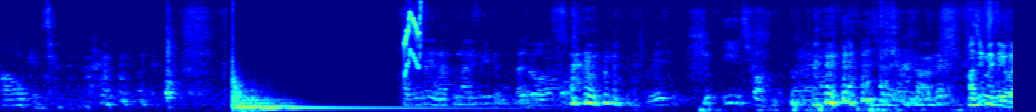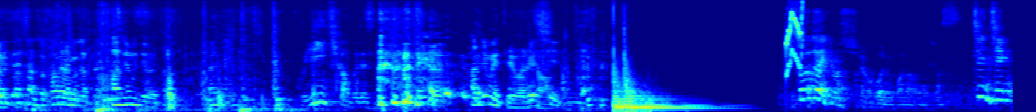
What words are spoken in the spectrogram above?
缶オッケーみたいな。初めになくなりすぎても大丈夫嬉しい。いい近く初めて言われたちゃんとカメラ向かって初めて言われたいい企画ですね初めて言われた嬉しいそれでは行きましょうここにお願いしますチンチン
